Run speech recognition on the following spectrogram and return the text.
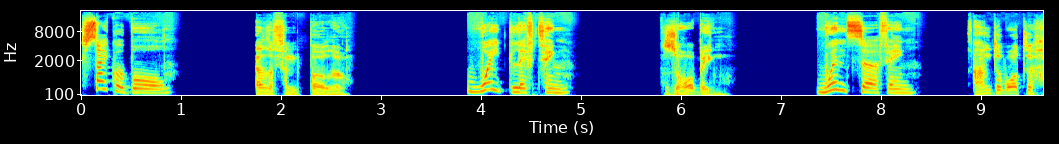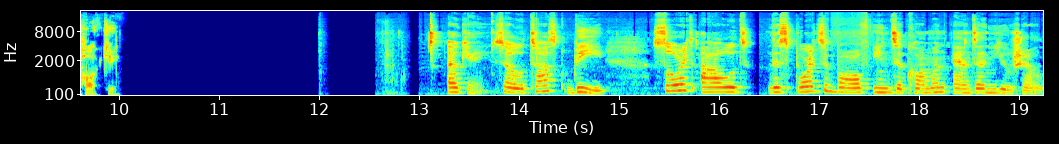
cycle ball, elephant polo, weightlifting, zorbing, windsurfing, underwater hockey, Okay, so task B. Sort out the sports above into common and unusual.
